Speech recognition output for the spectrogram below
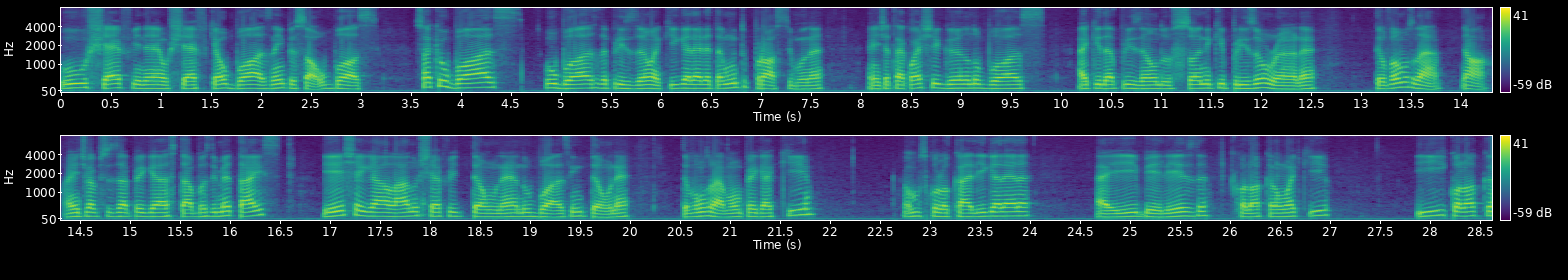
o chefe, né? O chefe que é o boss, hein, pessoal? O boss. Só que o boss o boss da prisão aqui, galera, tá muito próximo, né? A gente já tá quase chegando no boss aqui da prisão do Sonic Prison Run, né? Então vamos lá. Ó, a gente vai precisar pegar as tábuas de metais e chegar lá no chefe então, né? No boss então, né? Então vamos lá, vamos pegar aqui. Vamos colocar ali, galera. Aí, beleza. Coloca um aqui. E coloca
